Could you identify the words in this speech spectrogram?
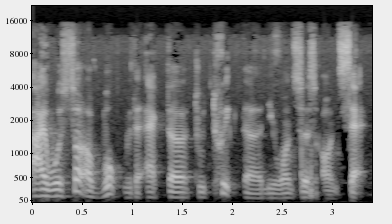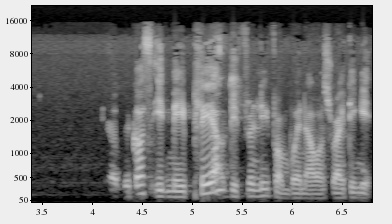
I will sort of work with the actor to tweak the nuances on set because it may play out differently from when I was writing it.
